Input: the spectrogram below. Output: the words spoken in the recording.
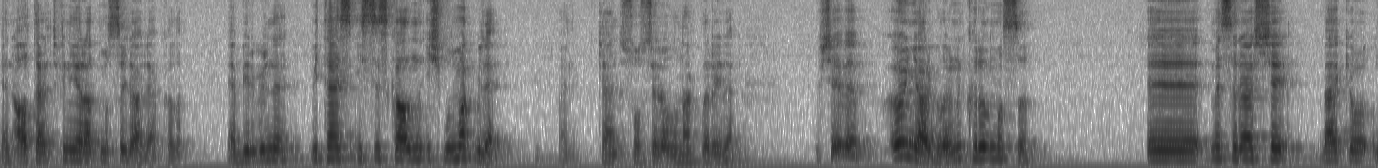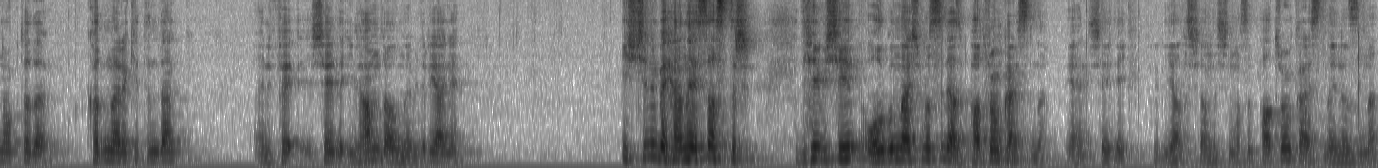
Yani alternatifini yaratmasıyla alakalı. Yani birbirine bir tanesi işsiz kaldığında iş bulmak bile hani kendi sosyal olanaklarıyla şey ve ön yargılarının kırılması. Ee, mesela şey belki o noktada kadın hareketinden hani fe, şeyde ilham da alınabilir. Yani işçinin beyanı esastır diye bir şeyin olgunlaşması lazım patron karşısında. Yani şey değil. Yanlış anlaşılmasın. Patron karşısında en azından.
